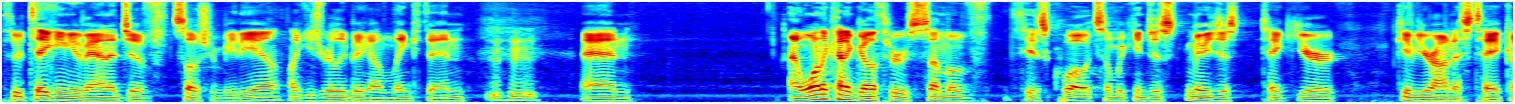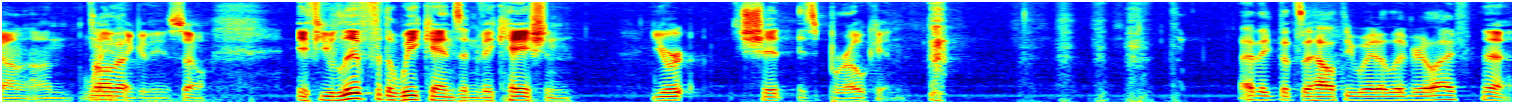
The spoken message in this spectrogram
through taking advantage of social media. Like he's really big on LinkedIn, Mm-hmm. and I want to kind of go through some of his quotes, and we can just maybe just take your give your honest take on on what Well, you that- think of these. So, if you live for the weekends and vacation, your shit is broken. I think that's a healthy way to live your life. Yeah.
